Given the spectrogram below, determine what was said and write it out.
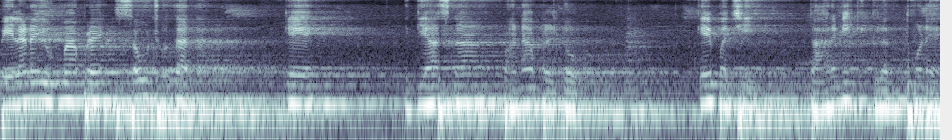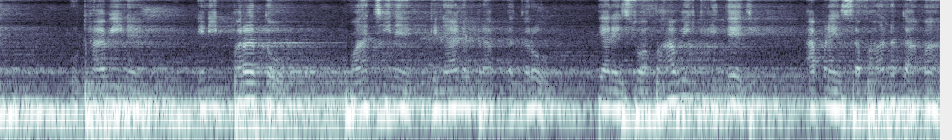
પહેલાંના યુગમાં આપણે સૌ જોતા હતા કે ઇતિહાસના પાના પલટો કે પછી ધાર્મિક ગ્રંથોને ઉઠાવીને એની પરતો વાંચીને જ્ઞાન પ્રાપ્ત કરો, ત્યારે સ્વાભાવિક રીતે જ આપણે સભાનતામાં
